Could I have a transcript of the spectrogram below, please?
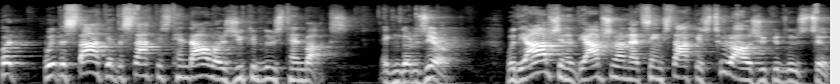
But with the stock, if the stock is $10, you could lose 10 bucks. It can go to zero. With the option, if the option on that same stock is $2, you could lose two.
